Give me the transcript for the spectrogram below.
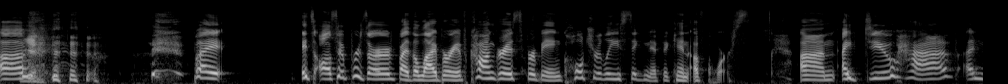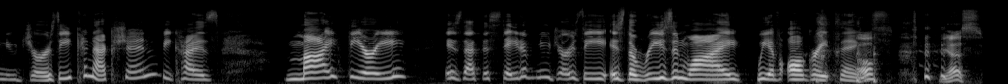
Um, yeah. but it's also preserved by the Library of Congress for being culturally significant, of course. Um, I do have a New Jersey connection because my theory is that the state of New Jersey is the reason why we have all great things. Oh, yes.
